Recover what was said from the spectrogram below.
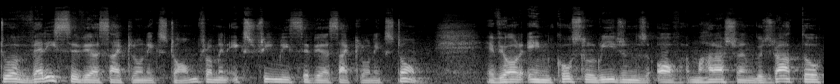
to a very severe cyclonic storm from an extremely severe cyclonic storm. If you're in coastal regions of Maharashtra and Gujarat, though,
